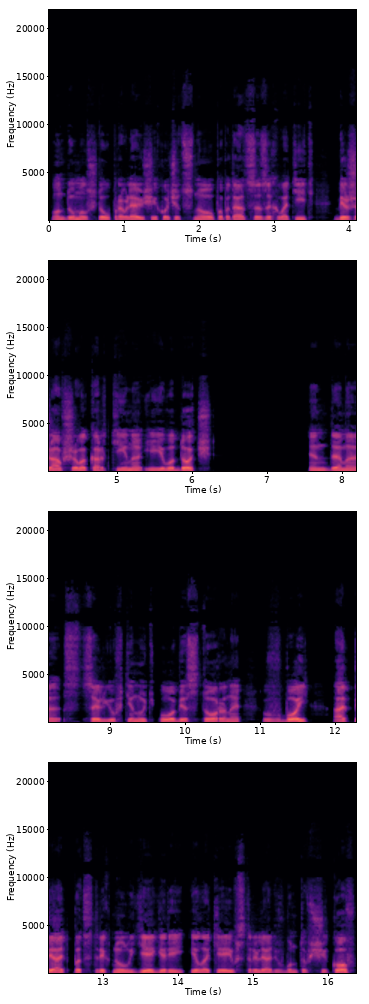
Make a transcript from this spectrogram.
Он думал, что управляющий хочет снова попытаться захватить бежавшего Картина и его дочь. Эндема с целью втянуть обе стороны в бой опять подстряхнул егерей и лакеев стрелять в бунтовщиков,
